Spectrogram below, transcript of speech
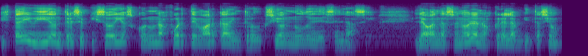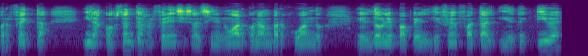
Está dividido en tres episodios con una fuerte marca de introducción, nudo y desenlace. La banda sonora nos crea la ambientación perfecta y las constantes referencias al cine noir con Amber jugando el doble papel de femme fatal y detective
